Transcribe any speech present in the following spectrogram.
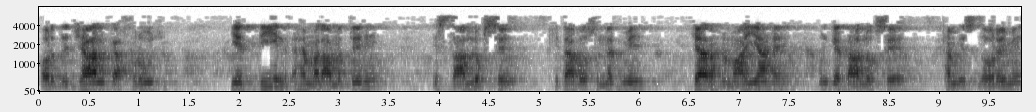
اور دجال کا خروج، یہ تین اہم علامتیں ہیں۔ اس تعلق سے کتاب و سنت میں کیا رہنمائیاں ہیں، ان کے تعلق سے ہم اس دورے میں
